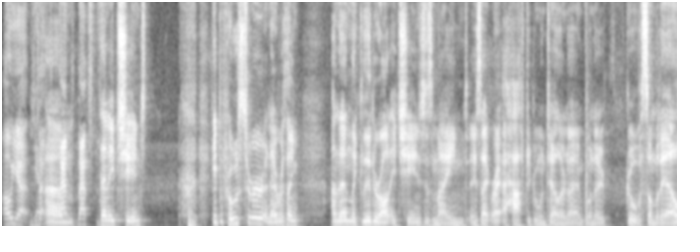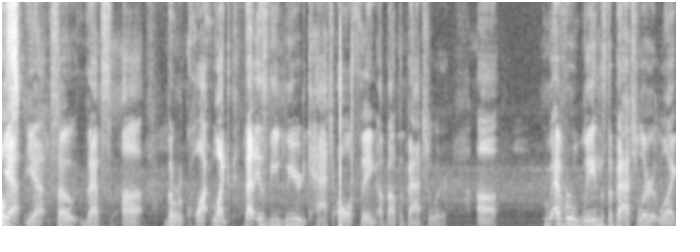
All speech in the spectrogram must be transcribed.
Oh yeah, Yeah. th- Um, that's that's then he changed. he proposed to her and everything, and then like later on, he changed his mind. And he's like, right, I have to go and tell her now. I'm going to go with somebody else. yeah yeah. So that's uh the require like that is the weird catch-all thing about the Bachelor. Uh, whoever wins the Bachelor, like.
